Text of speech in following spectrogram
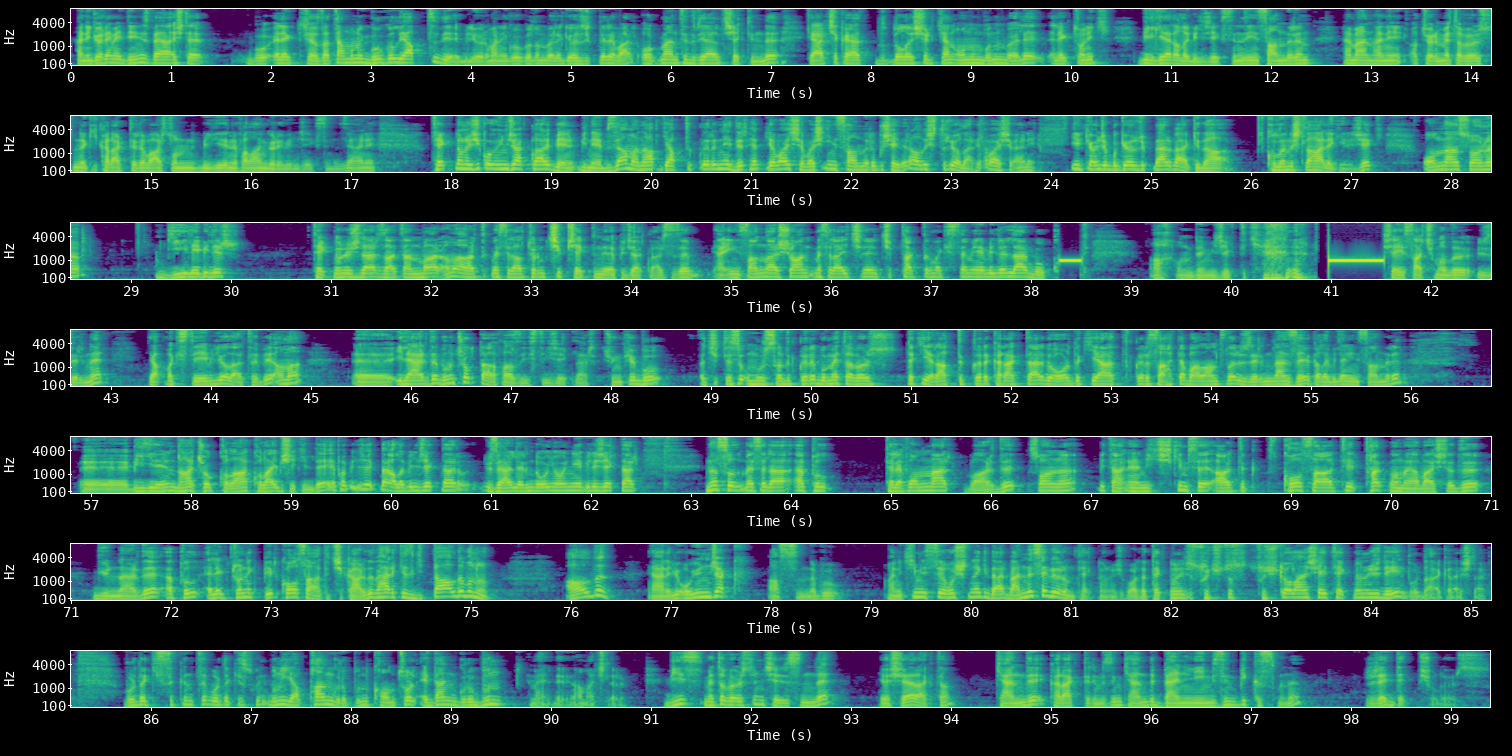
hani göremediğiniz veya işte bu elektrik zaten bunu Google yaptı diye biliyorum. Hani Google'un böyle gözlükleri var. Augmented reality şeklinde gerçek hayat dolaşırken onun bunun böyle elektronik bilgiler alabileceksiniz. İnsanların hemen hani atıyorum Metaverse'ündeki karakteri varsa onun bilgilerini falan görebileceksiniz. Yani teknolojik oyuncaklar bir, nebze ama ne yap, yaptıkları nedir? Hep yavaş yavaş insanları bu şeylere alıştırıyorlar. Yavaş yavaş yani ilk önce bu gözlükler belki daha kullanışlı hale gelecek. Ondan sonra giyilebilir teknolojiler zaten var ama artık mesela atıyorum çip şeklinde yapacaklar. Size yani insanlar şu an mesela içine çip taktırmak istemeyebilirler bu ah onu demeyecektik. şey saçmalığı üzerine yapmak isteyebiliyorlar tabii ama e, ileride bunu çok daha fazla isteyecekler. Çünkü bu açıkçası umursadıkları bu Metaverse'deki yarattıkları karakter ve oradaki yarattıkları sahte bağlantılar üzerinden zevk alabilen insanların e, bilgilerini daha çok kolay kolay bir şekilde yapabilecekler, alabilecekler, üzerlerinde oyun oynayabilecekler. Nasıl mesela Apple telefonlar vardı. Sonra bir tane yani hiç kimse artık kol saati takmamaya başladığı günlerde Apple elektronik bir kol saati çıkardı ve herkes gitti aldı bunu. Aldı. Yani bir oyuncak aslında bu. Hani kimisi hoşuna gider. Ben de seviyorum teknoloji. Bu arada teknoloji suçlu suçlu olan şey teknoloji değil burada arkadaşlar. Buradaki sıkıntı, buradaki sıkıntı, bunu yapan grup, bunu kontrol eden grubun emelleri, amaçları. Biz Metaverse'ün içerisinde yaşayaraktan kendi karakterimizin, kendi benliğimizin bir kısmını reddetmiş oluyoruz.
